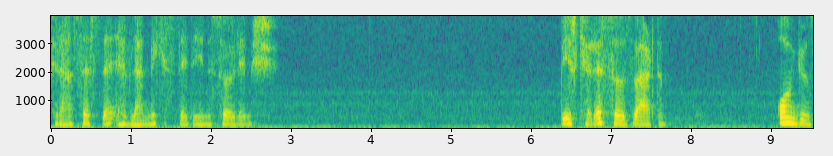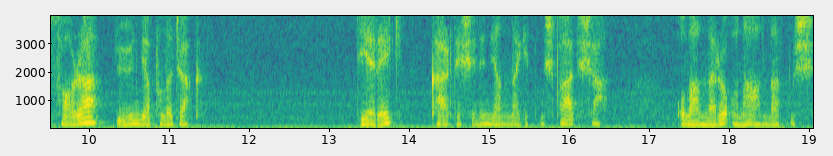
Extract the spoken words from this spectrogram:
prensesle evlenmek istediğini söylemiş. Bir kere söz verdim. On gün sonra düğün yapılacak. Diyerek kardeşinin yanına gitmiş padişah. Olanları ona anlatmış.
